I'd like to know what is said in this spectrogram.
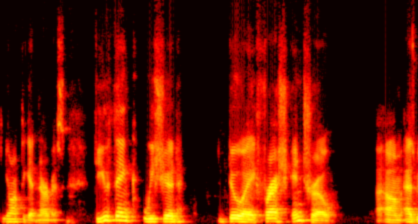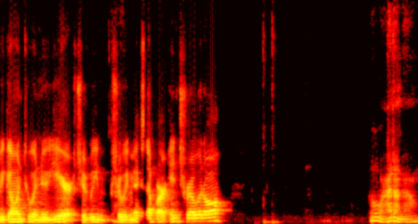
you don't have to get nervous. Do you think we should do a fresh intro um, as we go into a new year? Should we should we mix up our intro at all? Oh, I don't know.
